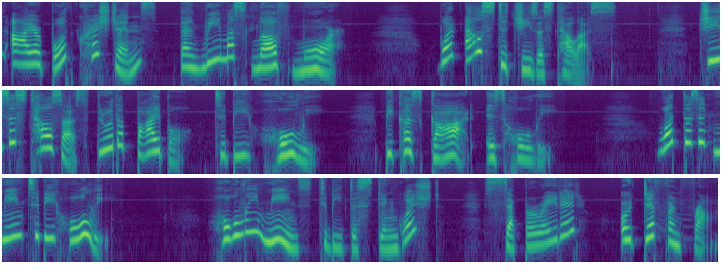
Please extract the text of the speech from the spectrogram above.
and I are both Christians, then we must love more. What else did Jesus tell us? Jesus tells us through the Bible to be holy because God is holy. What does it mean to be holy? Holy means to be distinguished, separated, or different from.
